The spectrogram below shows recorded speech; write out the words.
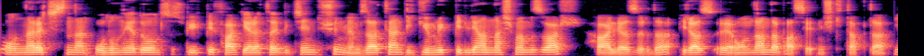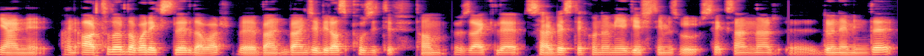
onlar açısından olumlu ya da olumsuz büyük bir fark yaratabileceğini düşünmüyorum. Zaten bir gümrük birliği anlaşmamız var hali hazırda. Biraz e, ondan da bahsetmiş kitapta. Yani hani artıları da var, eksileri de var ve ben bence biraz pozitif. Tam özellikle serbest ekonomiye geçtiğimiz bu 80'ler e, döneminde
